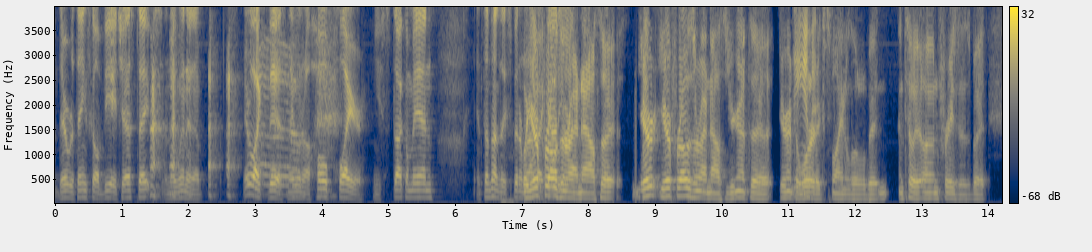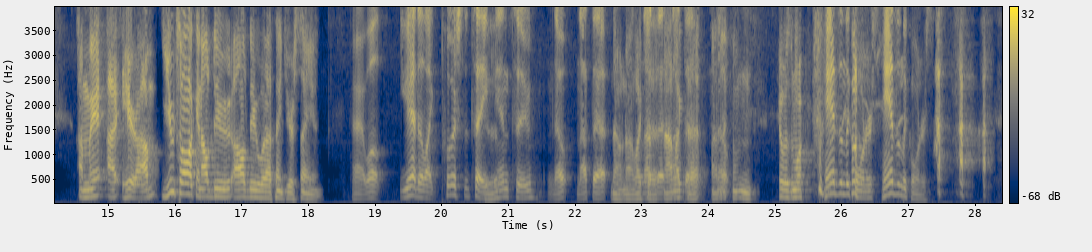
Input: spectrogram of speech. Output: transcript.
there were things called VHS tapes and they went in a they were like this and they went in a whole player. You stuck them in and sometimes they spit them Well, right you're back out frozen right now, so you're you're frozen right now. So you're going to have to you're going to have to word it. explain a little bit until it unfreezes. But I mean, I here I'm you talk and I'll do I'll do what I think you're saying. All right. Well, you had to like push the tape This? into. Nope, not that. No, not like Not that. that, Not not like that. that. Nope. It was more Hands in the corners. Hands in the corners.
